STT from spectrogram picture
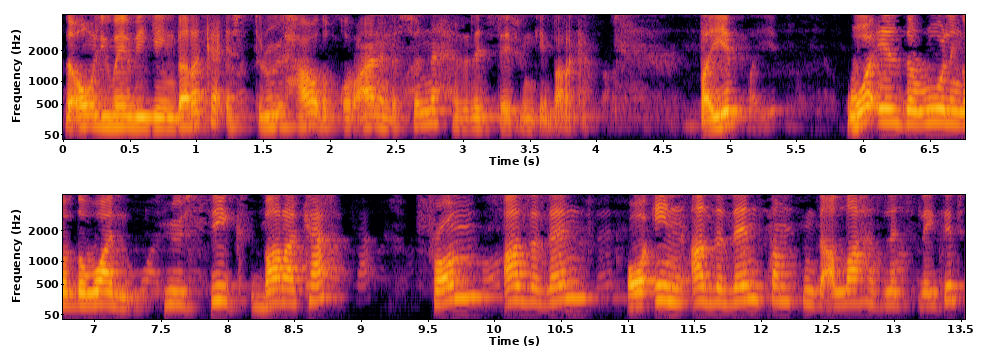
The only way we gain barakah is through how the Quran and the Sunnah has legislated we gain barakah. طيب. what is the ruling of the one who seeks barakah from other than or in other than something that Allah has legislated?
